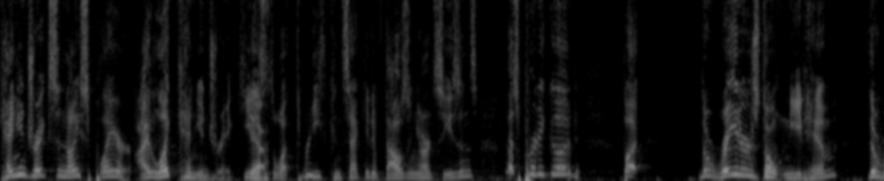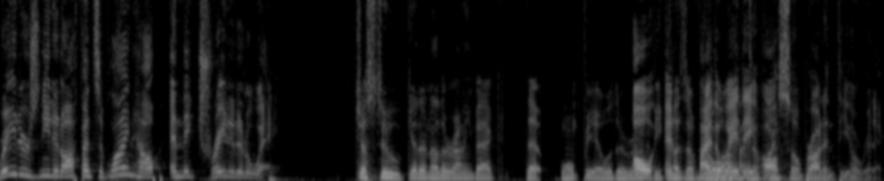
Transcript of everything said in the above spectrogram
Kenyon Drake's a nice player. I like Kenyon Drake. He has what three consecutive thousand yard seasons. That's pretty good. But the Raiders don't need him. The Raiders needed offensive line help, and they traded it away. just to get another running back that won't be able to run Oh, because and of by no the way, they line. also brought in Theo Riddick.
